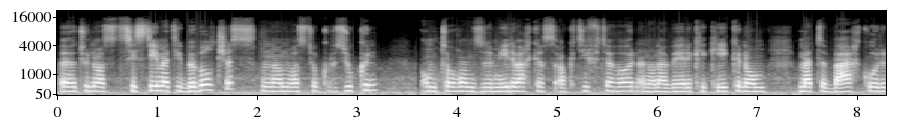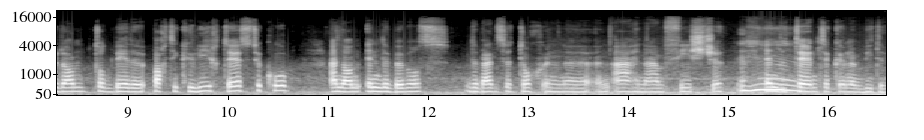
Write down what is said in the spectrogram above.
Eh, toen was het systeem met die bubbeltjes. En dan was het ook zoeken om toch onze medewerkers actief te houden. En dan hebben we eigenlijk gekeken om met de barcode dan tot bij de particulier thuis te komen. En dan in de bubbels de mensen toch een, eh, een aangenaam feestje in Mhm. de tuin te kunnen bieden.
